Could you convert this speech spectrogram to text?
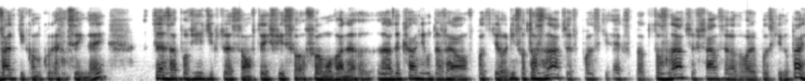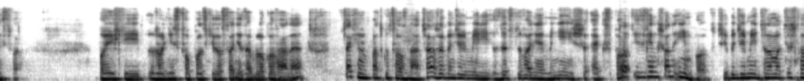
walki konkurencyjnej, te zapowiedzi, które są w tej chwili sformułowane, radykalnie uderzają w polskie rolnictwo, to znaczy w polski eksport, to znaczy w szansę rozwoju polskiego państwa. Bo jeśli rolnictwo polskie zostanie zablokowane, w takim wypadku co oznacza, że będziemy mieli zdecydowanie mniejszy eksport i zwiększony import, czyli będziemy mieli dramatyczny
